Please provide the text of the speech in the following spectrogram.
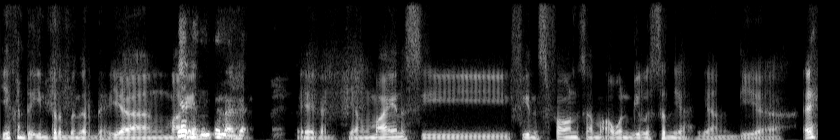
Iya kan The Intern bener deh yang main ya, The Intern ada Iya kan yang main si Vince Vaughn sama Owen Wilson ya yang dia eh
